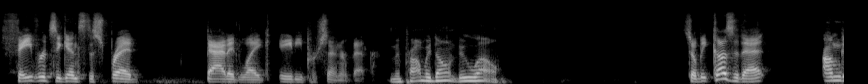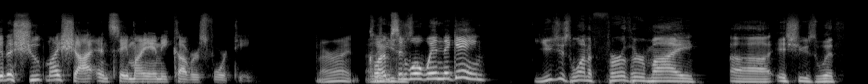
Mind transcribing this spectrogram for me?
favorites against the spread batted like 80% or better. they probably don't do well. So because of that, I'm going to shoot my shot and say Miami covers 14. All right. I Clemson just- will win the game. You just want to further my uh, issues with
